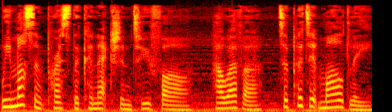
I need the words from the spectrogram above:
We mustn't press the connection too far. However, to put it mildly,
